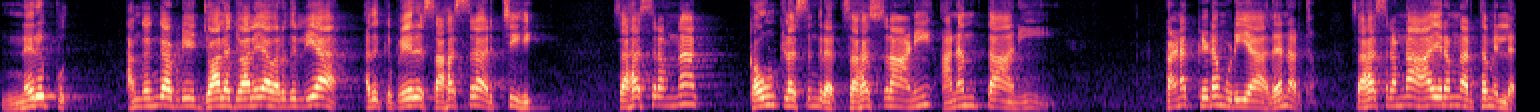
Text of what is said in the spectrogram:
நெருப்பு. அங்கங்கே அப்படியே ஜுவால ஜுவாலையாக வருது இல்லையா? அதுக்கு பேர் சஹசிர அர்ச்சிஹி. சஹசிரம்னா கவுண்ட்லெஸ்ஸுங்கிறார் சஹசிராணி அனந்தானி கணக்கிட முடியாதன்னு அர்த்தம். சஹசிரம்னா ஆயிரம்னு அர்த்தம் இல்லை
